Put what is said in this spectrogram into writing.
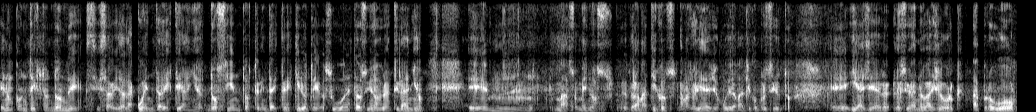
en un contexto en donde se sabe ya la cuenta de este año. 233 tiroteos hubo en Estados Unidos durante el año, em, más o menos dramáticos, la mayoría de ellos muy dramáticos, por cierto. Eh, y ayer la ciudad de Nueva York aprobó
